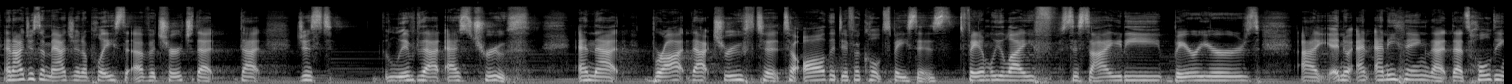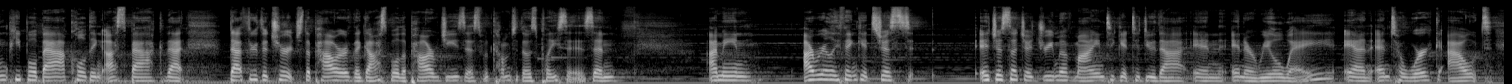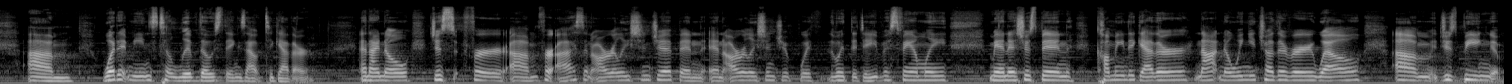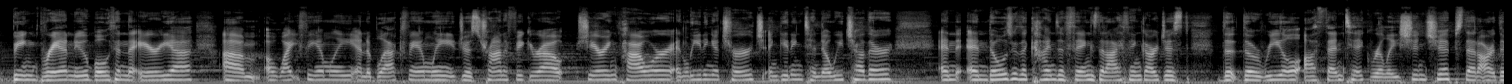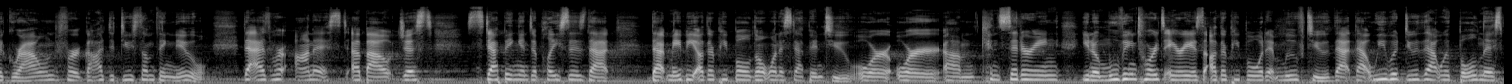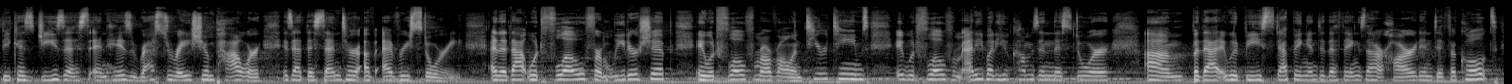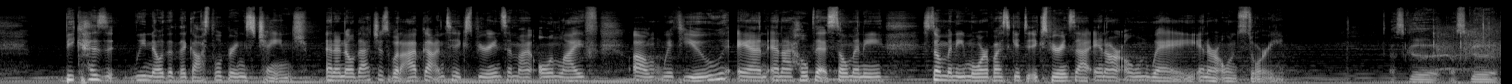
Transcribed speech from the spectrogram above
And I just imagine a place of a church that that just lived that as truth and that brought that truth to, to all the difficult spaces family life society barriers uh, know, and anything that, that's holding people back holding us back that that through the church, the power of the gospel, the power of Jesus would come to those places. And I mean, I really think it's just it's just such a dream of mine to get to do that in in a real way and and to work out um, what it means to live those things out together. And I know just for um, for us and our relationship and, and our relationship with with the Davis family, man, it's just been coming together, not knowing each other very well, um, just being being brand new both in the area, um, a white family and a black family, just trying to figure out sharing power and leading a church and getting to know each other, and and those are the kinds of things that I think are just the the real authentic relationships that are the ground for God to do something new. That as we're honest honest about just stepping into places that that maybe other people don't want to step into or or um, considering you know moving towards areas other people wouldn't move to that that we would do that with boldness because jesus and his restoration power is at the center of every story. And that that would flow from leadership it would flow from our volunteer teams it would flow from anybody who comes in this door um, but that it would be stepping into the things that are hard and difficult because we know that the gospel brings change. And I know that's just what I've gotten to experience in my own life um, with you. And, and I hope that so many, so many more of us get to experience that in our own way, in our own story. That's good. That's good.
